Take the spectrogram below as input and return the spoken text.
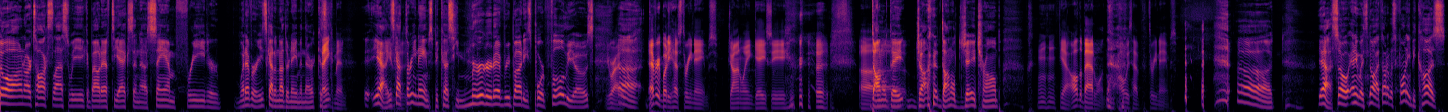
So on our talks last week about FTX and uh, Sam Freed or whatever, he's got another name in there. 'cause he- Bankman. yeah, he's got three names because he murdered everybody's portfolios. You're right. Uh, Everybody has three names. John Wayne Gacy. uh, Donald Day, John, Donald J. Trump. hmm yeah, all the bad ones always have three names. Uh, yeah. So, anyways, no, I thought it was funny because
